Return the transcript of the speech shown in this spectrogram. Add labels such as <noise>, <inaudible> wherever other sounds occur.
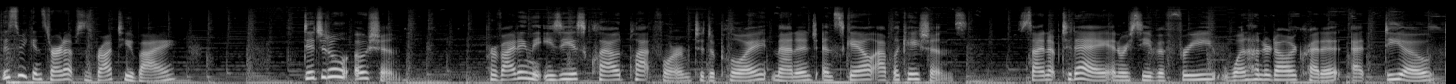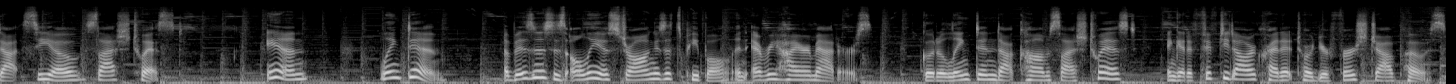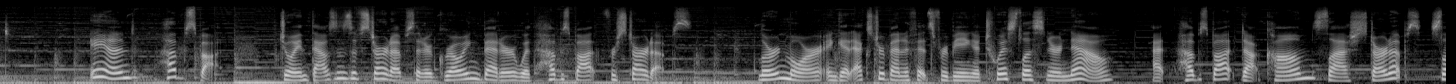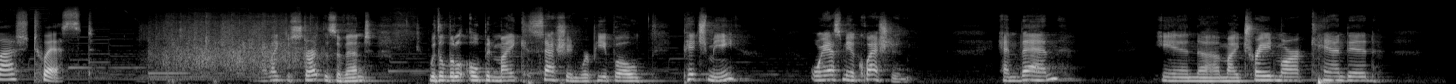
This Week in Startups is brought to you by DigitalOcean, providing the easiest cloud platform to deploy, manage, and scale applications. Sign up today and receive a free $100 credit at do.co slash twist. And LinkedIn. A business is only as strong as its people, and every hire matters. Go to linkedin.com slash twist and get a $50 credit toward your first job post. And HubSpot. Join thousands of startups that are growing better with HubSpot for Startups. Learn more and get extra benefits for being a Twist listener now at hubspot.com slash startups slash twist. I'd like to start this event with a little open mic session where people pitch me or ask me a question. And then, in uh, my trademark candid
